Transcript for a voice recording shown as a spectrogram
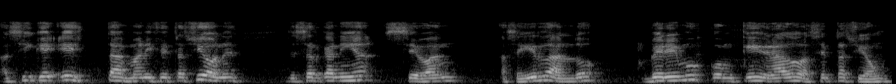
Así que estas manifestaciones de cercanía se van a seguir dando. Veremos con qué grado de aceptación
